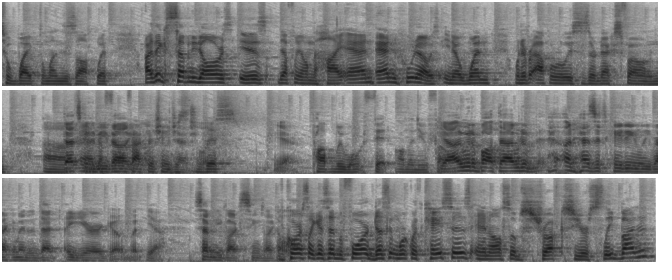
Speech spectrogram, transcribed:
to wipe the lenses off with. I think seventy dollars is definitely on the high end, and who knows? You know, when whenever Apple releases their next phone, uh, That's gonna and be valuable, factor changes, this yeah. probably won't fit on the new phone. Yeah, I would have bought that. I would have unhesitatingly recommended that a year ago, but Yeah. 70 bucks seems like a Of course, like I said before, it doesn't work with cases and also obstructs your sleep button.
